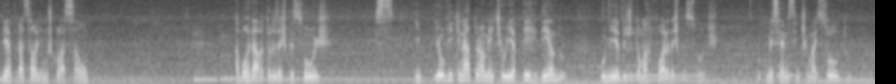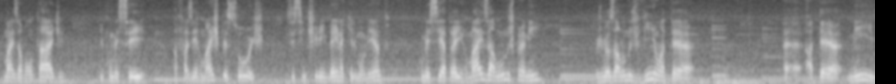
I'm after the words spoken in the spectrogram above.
dentro da sala de musculação, abordava todas as pessoas e eu vi que naturalmente eu ia perdendo o medo de tomar fora das pessoas eu comecei a me sentir mais solto, mais à vontade e comecei a fazer mais pessoas se sentirem bem naquele momento. Comecei a atrair mais alunos para mim. Os meus alunos vinham até é, até mim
